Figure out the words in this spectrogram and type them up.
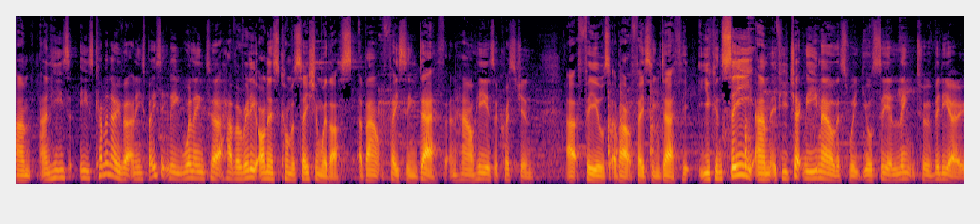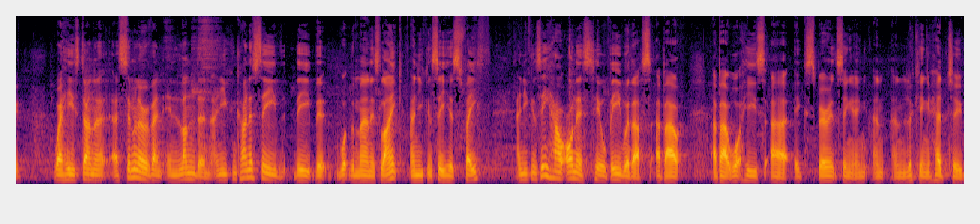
Um, and he's, he's coming over and he's basically willing to have a really honest conversation with us about facing death and how he, as a Christian, uh, feels about facing death. You can see, um, if you check the email this week, you'll see a link to a video where he's done a, a similar event in London, and you can kind of see the, the, what the man is like, and you can see his faith, and you can see how honest he'll be with us about, about what he's uh, experiencing and, and, and looking ahead to.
